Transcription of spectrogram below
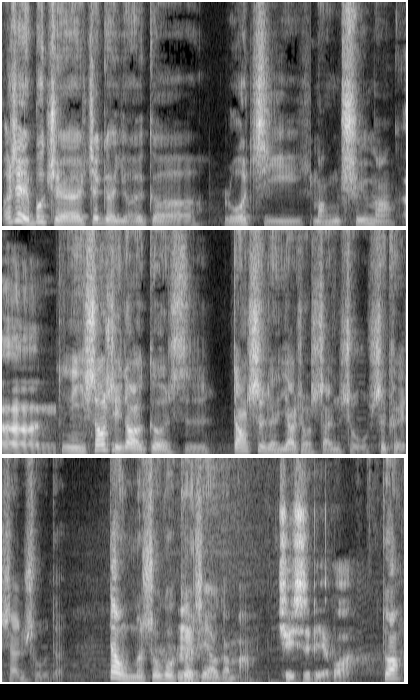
而且你不觉得这个有一个逻辑盲区吗？嗯，你收集到的个资，当事人要求删除是可以删除的，但我们说过各自要干嘛？去识别化。对啊，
